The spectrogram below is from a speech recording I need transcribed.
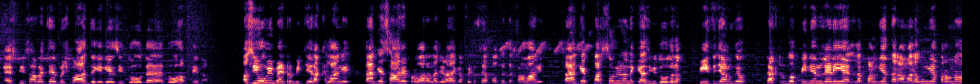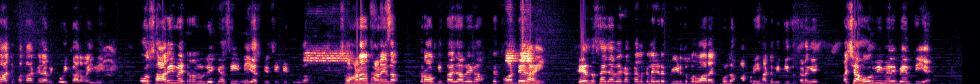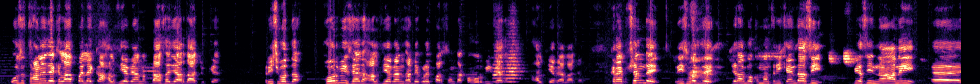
ਐਸਪੀ ਸਾਹਿਬ ਇੱਥੇ ਵਿਸ਼ਵਾਸ ਦੇ ਕੇ ਗਏ ਸੀ ਦੋ ਦ- ਦੋ ਹਫ਼ਤੇ ਦਾ। ਅਸੀਂ ਉਹ ਵੀ ਮੈਟਰ ਵਿੱਚੇ ਰੱਖ ਲਾਂਗੇ ਤਾਂ ਕਿ ਸਾਰੇ ਪਰਿਵਾਰਾਂ ਦਾ ਜਿਹੜਾ ਹੈਗਾ ਪਿੱਟ ਆਪਾਂ ਉੱਥੇ ਦਿਖਾਵਾਂਗੇ, ਤਾਂ ਕਿ ਪਰਸੋਂ ਵੀ ਉਹਨਾਂ ਨੇ ਕਿਹਾ ਸੀ ਵੀ ਦੋ ਦਿਨ ਬੀਤ ਜਾਣ ਦਿਓ। ਡਾਕਟਰ ਤੋਂ ਓਪੀਨੀਅਨ ਲੈਣੀ ਹੈ ਲੱਭਣ ਦੀਆਂ ਧਾਰਾਵਾਂ ਲੱਗੂਗੀਆਂ, ਪਰ ਉਹਨਾਂ ਦਾ ਅੱਜ ਪਤਾ ਕਰਿਆ ਵੀ ਕੋਈ ਕਾਰਵਾਈ ਨਹੀਂ ਹੋਈ। ਉਹ ਸਾਰੇ ਮੈਟਰਾਂ ਨੂੰ ਲੈ ਕੇ ਅਸੀਂ ਡੀਐਸਪੀ ਸਿਟੀ 2 ਦਾ, ਸੋਹਾਣਾ ਥਾਣੇ ਦਾ ਕਰਾਓ ਕੀਤਾ ਜਾਵੇਗਾ ਤੇ ਤੁਹਾਡੇ ਰਾਹੀਂ ਫੇਰ ਦੱਸਿਆ ਜਾਵੇਗਾ ਕਲਕਲੇ ਜਿਹੜੇ ਪੀੜਤ ਪਰਿਵਾਰ ਹੈ, ਖੁਦ ਆਪਣੀ ਹੱਡ ਬੀਤੀ ਦੱਸਣਗੇ। ਅੱਛਾ, ਹੋਰ ਵੀ ਮੇਰੀ ਬੇਨਤੀ ਹੈ, ਉਸ ਥਾਣੇ ਦੇ ਖਿਲਾਫ ਪਹਿਲਾਂ ਇੱਕ ਹਲਫੀਆ ਬਿਆਨ 10000 ਦਾ ਆ ਚੁੱਕਿਆ, ਰਿਸ਼ਵਤ ਦਾ। ਹੋਰ ਵੀ ਸ਼ਾਇਦ ਹਲਫੀਆ ਬਿਆਨ ਸਾਡੇ ਕੋਲੇ ਪਰਸੋਂ ਤੱਕ ਹੋਰ ਵੀ ਸ਼ਾਇਦ ਹਲਫੀਆ ਬਿਆਨ ਆ ਜਾ ਕਰਪਸ਼ਨ ਦੇ, ਰਿਸ਼ਵਤ ਦੇ, ਜਿਹੜਾ ਮੁੱਖ ਮੰਤਰੀ ਕਹਿੰਦਾ ਸੀ ਵੀ ਅਸੀਂ ਨਾਂ ਨਹੀਂ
